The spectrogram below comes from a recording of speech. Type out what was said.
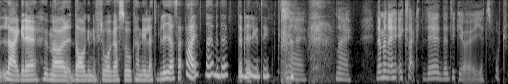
lägre humör dagen i fråga så kan det lätt bli att så här, nej, nej men det, det blir ingenting. Nej, nej. Nej men eh, exakt, det, det tycker jag är jättesvårt.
